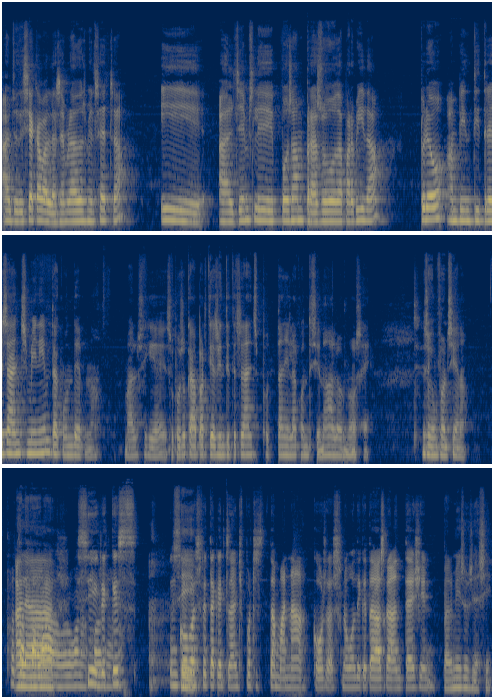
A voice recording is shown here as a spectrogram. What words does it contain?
el judici acaba el desembre de 2016 i al James li posen presó de per vida, però amb 23 anys mínim de condemna. Val? O sigui, suposo que a partir dels 23 anys pot tenir la condicional o no sé. No sé com funciona. Pot A la- Sí, cosa, crec que és... Un Sí. cop has fet aquests anys pots demanar coses, no vol dir que te les garanteixin. permisos i així.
